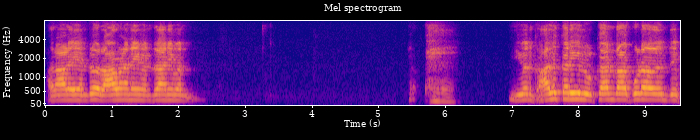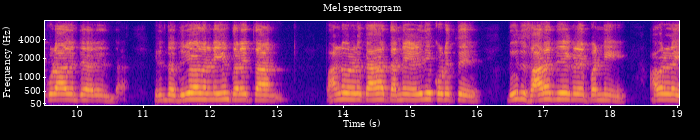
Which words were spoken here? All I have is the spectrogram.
அதனாலே என்றோ ராவணனை வென்றான் இவன். இவன் காலுக்கருகில் உட்கார்ந்தா கூடாது என்று கூடாது என்று அறிந்தார் இருந்த துரியோதனனையும் தொலைத்தான் பாண்டவர்களுக்காக தன்னை எழுதி கொடுத்து தூது சாரத்தியங்களை பண்ணி அவர்களை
